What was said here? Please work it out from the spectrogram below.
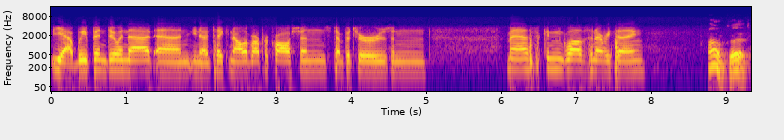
Yeah, we've been doing that, and you know, taking all of our precautions, temperatures, and mask and gloves and everything. Oh, good.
